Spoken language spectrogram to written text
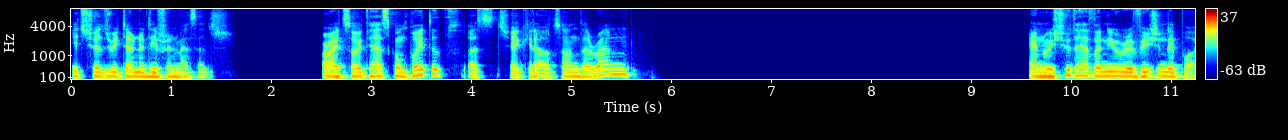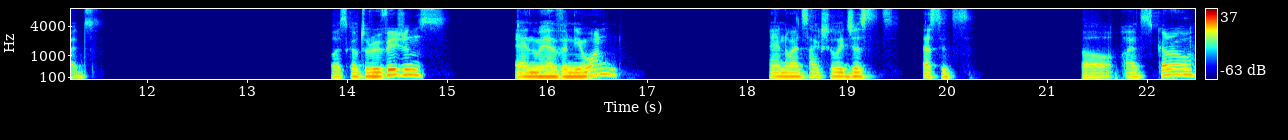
it should return a different message. Alright, so it has completed. Let's check it out on the run. And we should have a new revision deployed. Let's go to revisions and we have a new one. And let's actually just test it. So let's go.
